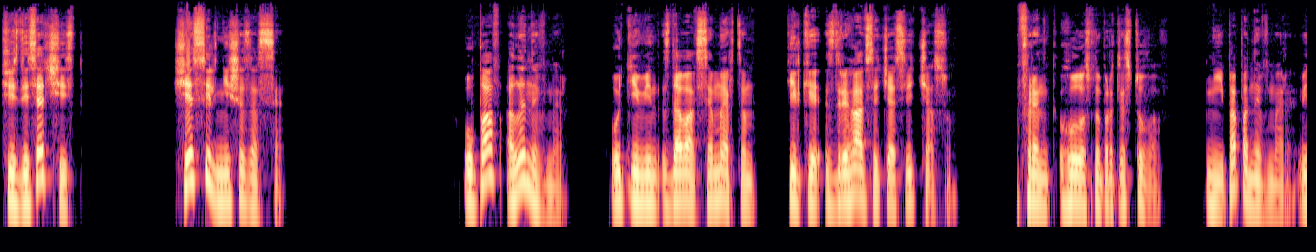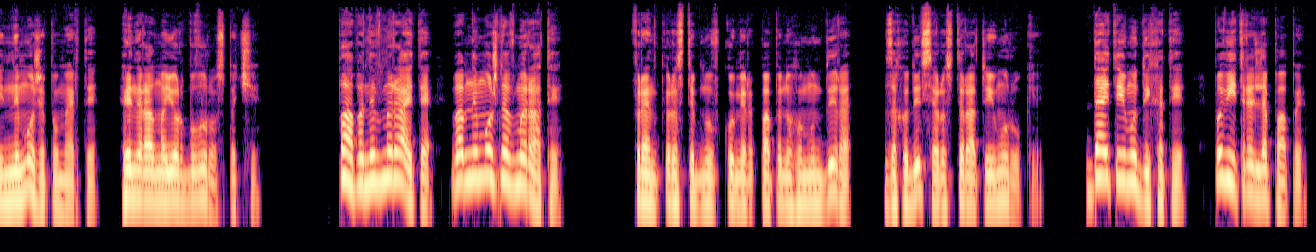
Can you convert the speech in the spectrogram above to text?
66. Ще сильніше за все. Упав, але не вмер. Утім, він здавався мертвим, тільки здригався час від часу. Френк голосно протестував. Ні, папа не вмер. Він не може померти. Генерал-майор був у розпачі. Папа, не вмирайте. Вам не можна вмирати. Френк розстебнув комір папиного мундира, заходився розтирати йому руки. Дайте йому дихати. Повітря для папи.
